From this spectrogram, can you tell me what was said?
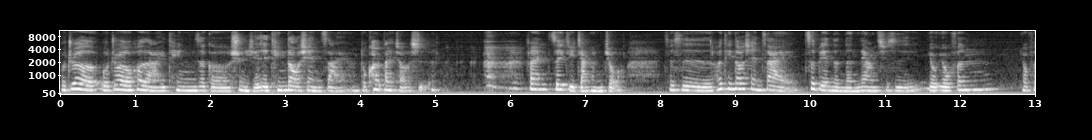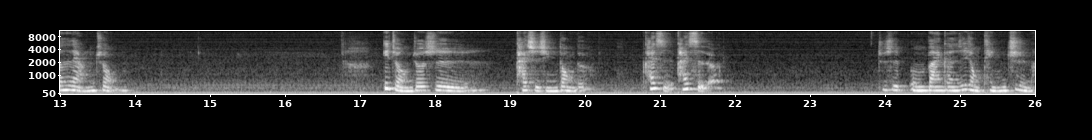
我觉得，我觉得会来听这个讯息，而且听到现在都快半小时，发现这一集讲很久，就是会听到现在这边的能量，其实有有分有分两种，一种就是开始行动的，开始开始的。就是我们本来可能是一种停滞嘛，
